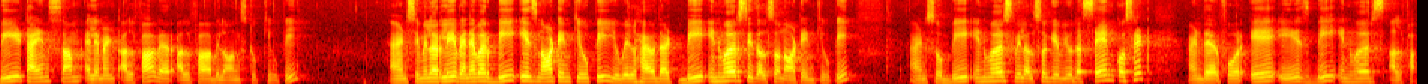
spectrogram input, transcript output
B times some element alpha where alpha belongs to QP. And similarly whenever B is not in QP you will have that B inverse is also not in QP and so B inverse will also give you the same coset and therefore A is B inverse alpha.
